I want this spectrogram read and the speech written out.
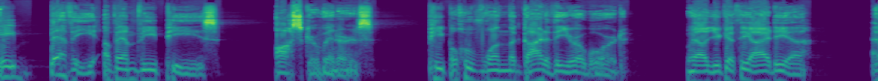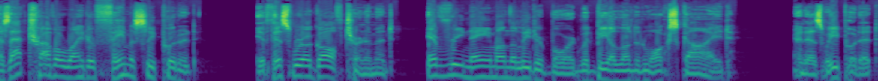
a bevy of MVPs, Oscar winners, people who've won the Guide of the Year award. Well, you get the idea. As that travel writer famously put it, if this were a golf tournament, every name on the leaderboard would be a London Walks guide. And as we put it,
